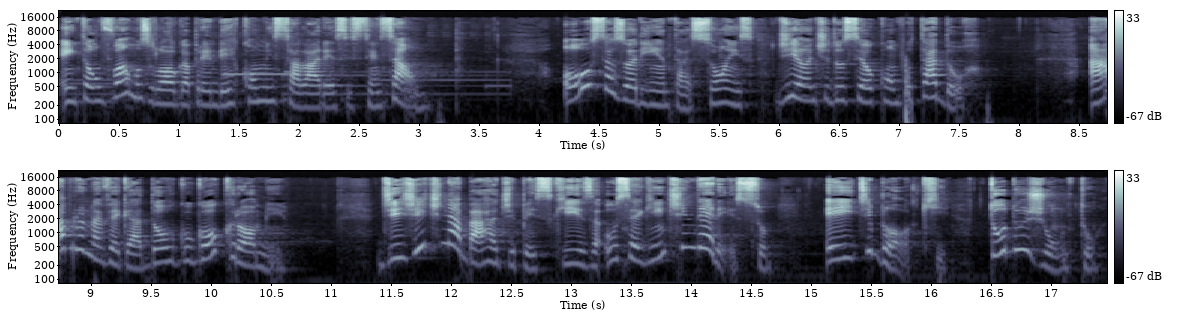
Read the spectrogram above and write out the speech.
Então vamos logo aprender como instalar essa extensão? Ouça as orientações diante do seu computador. Abra o navegador Google Chrome. Digite na barra de pesquisa o seguinte endereço: AdBlock, tudo junto:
